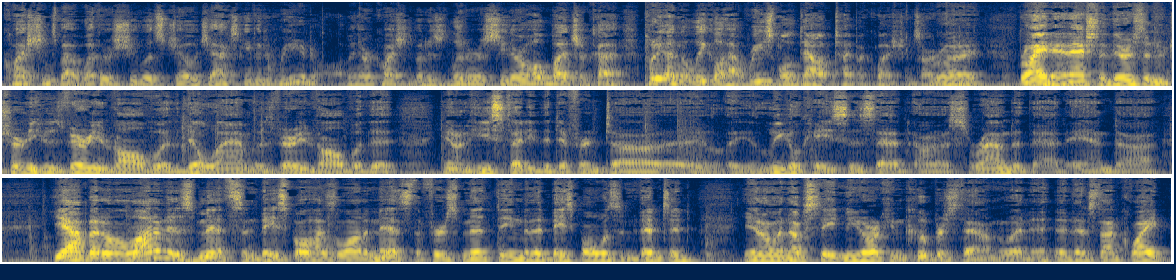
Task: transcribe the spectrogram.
questions about whether shoeless Joe Jackson even read it all. I mean, there are questions about his literacy. There are a whole bunch of kind of putting on the legal hat, reasonable doubt type of questions, aren't right. There? Right, and actually, there's an attorney who's very involved with Bill Lamb, who's very involved with it. You know, and he studied the different uh, legal cases that uh, surrounded that, and. Uh, yeah, but a lot of it is myths, and baseball has a lot of myths. The first myth being that baseball was invented, you know, in upstate New York in Cooperstown, when that's not quite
